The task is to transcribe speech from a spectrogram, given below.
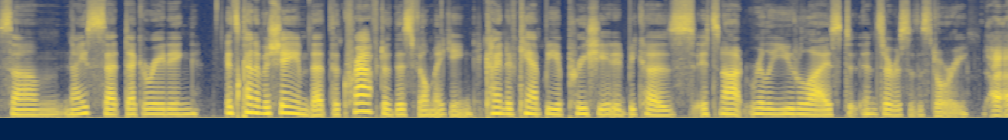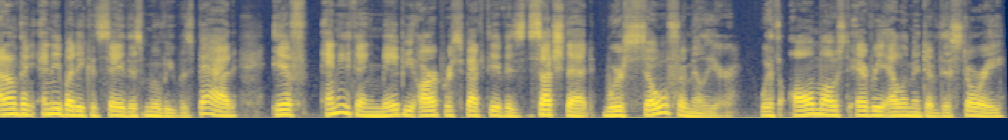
some nice set decorating. It's kind of a shame that the craft of this filmmaking kind of can't be appreciated because it's not really utilized in service of the story. I don't think anybody could say this movie was bad. If anything, maybe our perspective is such that we're so familiar with almost every element of this story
